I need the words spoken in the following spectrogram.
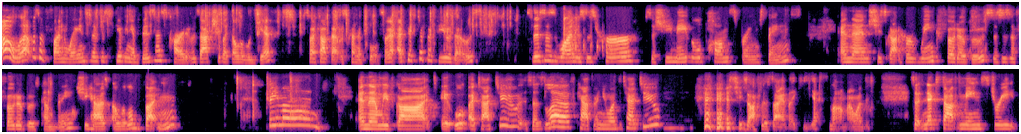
oh, well, that was a fun way. Instead of just giving a business card, it was actually like a little gift. So I thought that was kind of cool. So I picked up a few of those. So this is one, this is her. So she made little Palm Springs things. And then she's got her Wink photo booth. This is a photo booth company. She has a little button. Dream on. And then we've got a, ooh, a tattoo. It says love. Catherine, you want the tattoo? Mm-hmm. She's off to the side, like, yes, mom, I want it. So next stop, Main Street.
